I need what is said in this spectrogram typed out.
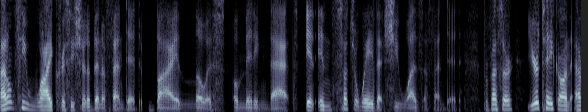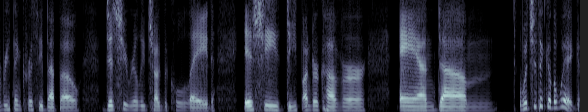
I don't see why Chrissy should have been offended by Lois omitting that in, in such a way that she was offended. Professor, your take on everything Chrissy Beppo. Did she really chug the Kool-Aid? Is she deep undercover? And um, what'd you think of the wig?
